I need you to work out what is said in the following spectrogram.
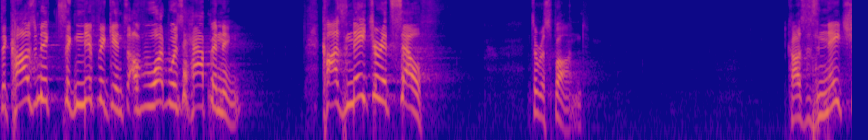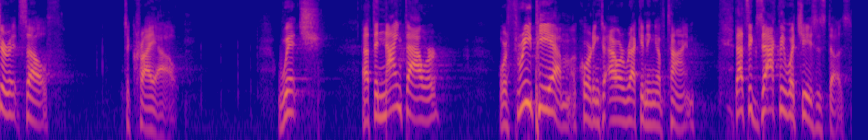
the cosmic significance of what was happening caused nature itself to respond causes nature itself to cry out, which at the ninth hour, or 3 p.m., according to our reckoning of time, that's exactly what Jesus does.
